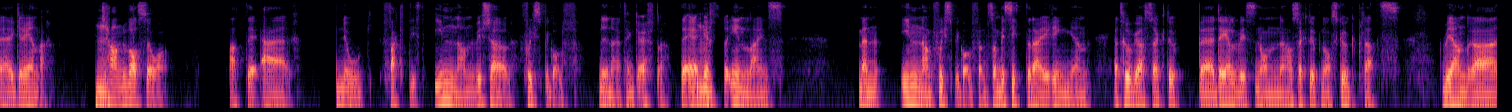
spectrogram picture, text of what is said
eh, grenar. mm. Kan vara så att det är nog faktiskt innan vi kör frisbeegolf. Nu när jag tänker efter. Det är Mm. efter inlines men innan frisbeegolfen som vi sitter där i ringen. Jag tror vi har sökt upp eh, delvis någon har sökt upp någon skuggplats. Vi andra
